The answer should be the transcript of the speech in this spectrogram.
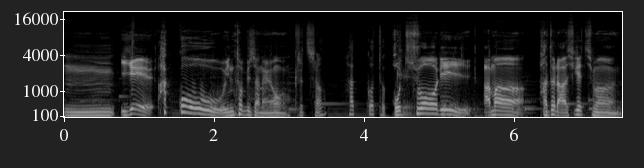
음 이게 학고 인터뷰잖아요. 그렇죠. 학고 토크. 버추얼이 아마 다들 아시겠지만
